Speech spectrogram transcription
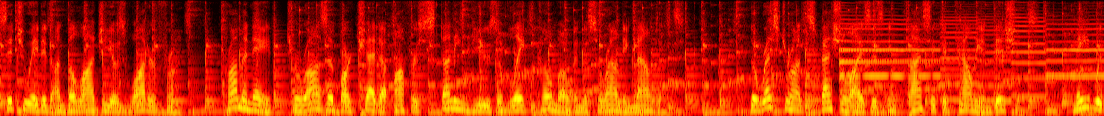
Situated on Bellagio's waterfront, Promenade, Terrazza Barchetta offers stunning views of Lake Como and the surrounding mountains. The restaurant specializes in classic Italian dishes, made with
